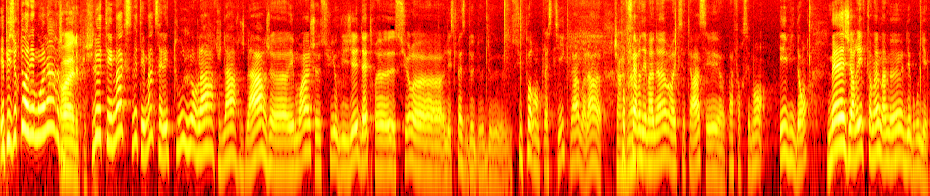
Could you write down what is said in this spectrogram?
Et puis surtout, elle est moins large. Ouais, elle est plus. Le T-Max, le T-Max, elle est toujours large, large, large. euh, et moi, je suis obligée d'être euh, sur euh, l'espèce de, de- de support en plastique, là, voilà, pour là. faire des manœuvres, etc. C'est pas forcément évident, mais j'arrive quand même à me débrouiller.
